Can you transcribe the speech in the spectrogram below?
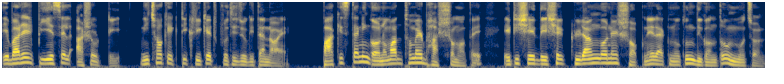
এবারের পিএসএল আসরটি নিছক একটি ক্রিকেট প্রতিযোগিতা নয়। পাকিস্তানি গণমাধ্যমের ভাষ্যমতে, এটি সে দেশের ক্রীড়াঙ্গনের স্বপ্নের এক নতুন দিগন্ত উন্মোচন।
